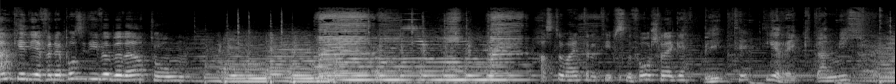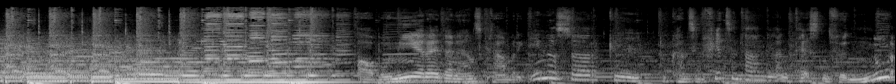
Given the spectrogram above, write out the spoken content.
Danke dir für eine positive Bewertung. Hast du weitere Tipps und Vorschläge? Bitte direkt an mich. Abonniere den Ernst Kramer Inner Circle. Du kannst ihn 14 Tage lang testen für nur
